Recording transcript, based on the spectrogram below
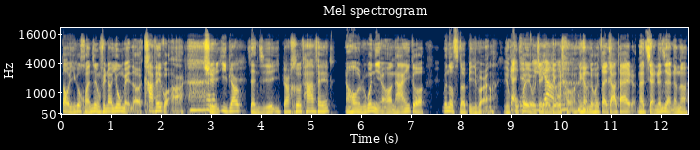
到一个环境非常优美的咖啡馆 去一边剪辑一边喝咖啡。然后，如果你要拿一个 Windows 的笔记本啊，你就不会有这个流程，你可能就会在家待着。那剪着剪着呢，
